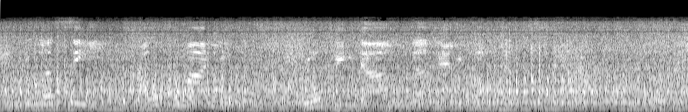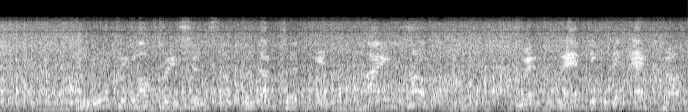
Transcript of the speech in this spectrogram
and you will see our commando roping down the helicopters. Roping operations are conducted in high hover when landing the aircraft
